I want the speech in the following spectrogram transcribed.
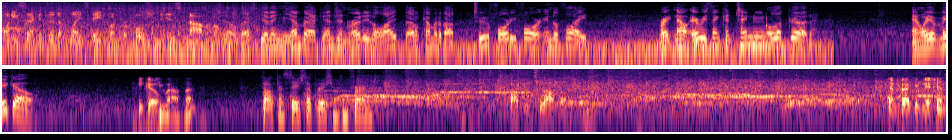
20 seconds into flight, stage one propulsion is nominal. So that's getting the MVAC engine ready to light. That'll come at about 244 into flight. Right now, everything continuing to look good. And we have MECO. Eco, Two Alpha. Falcon stage separation confirmed. copy 2 Alpha. MVAC ignition.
